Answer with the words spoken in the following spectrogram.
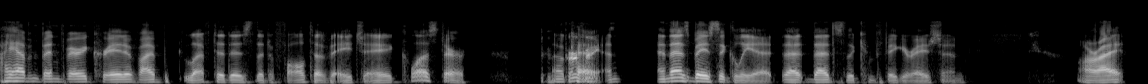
I haven't been very creative. I've left it as the default of HA cluster. Okay, Perfect. and and that's basically it. That that's the configuration. All right,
